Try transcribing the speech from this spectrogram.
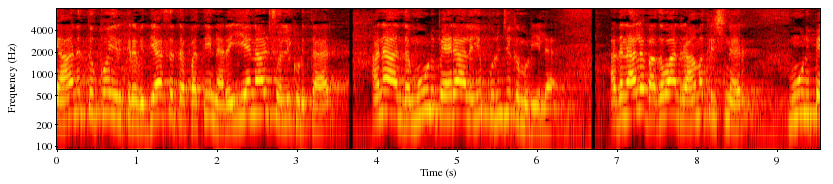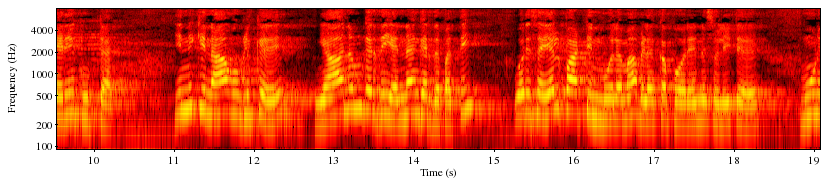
ஞானத்துக்கும் இருக்கிற வித்தியாசத்தை பற்றி நிறைய நாள் சொல்லி கொடுத்தார். ஆனால் அந்த மூணு பேராலையும் புரிஞ்சுக்க முடியல. அதனால் பகவான் ராமகிருஷ்ணர் மூணு பேரையும் கூப்பிட்டார். இன்னைக்கு நான் உங்களுக்கு ஞானம்ங்கிறது என்னங்கிறத பற்றி ஒரு செயல்பாட்டின் மூலமாக விளக்க போகிறேன்னு சொல்லிட்டு மூணு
